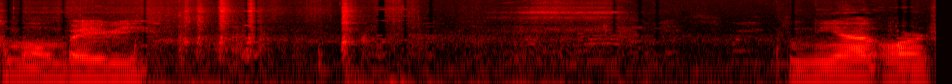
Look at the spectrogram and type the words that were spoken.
Come on, baby. Neon orange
